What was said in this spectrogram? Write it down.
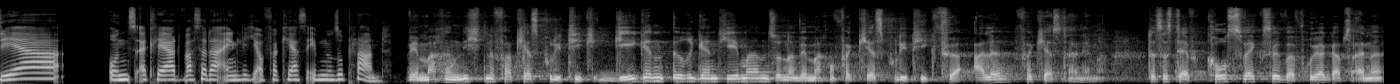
der uns erklärt, was er da eigentlich auf Verkehrsebene so plant. Wir machen nicht eine Verkehrspolitik gegen irgendjemanden, sondern wir machen Verkehrspolitik für alle Verkehrsteilnehmer. Das ist der Kurswechsel, weil früher gab es eine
